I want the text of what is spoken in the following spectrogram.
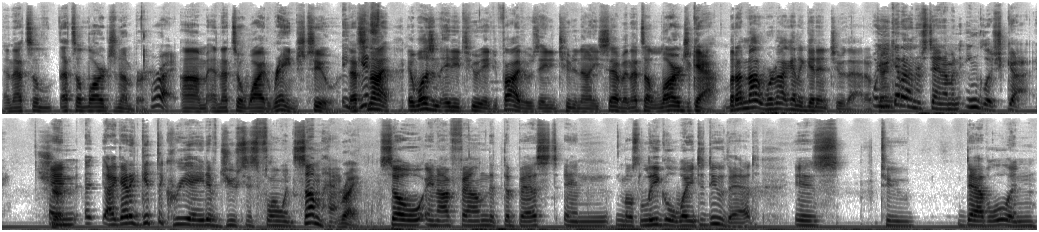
and that's a that's a large number, Right. Um, and that's a wide range too. that's gets- not. It wasn't eighty-two to eighty-five. It was eighty-two to ninety-seven. That's a large gap. But I'm not. We're not going to get into that. Okay. Well, you gotta understand, I'm an English guy. Sure. And I gotta get the creative juices flowing somehow. Right. So, and I've found that the best and most legal way to do that is to dabble in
